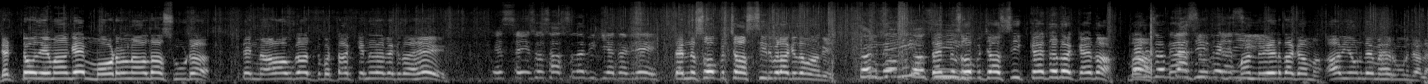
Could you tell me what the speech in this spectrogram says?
ਡਿੱਟੋ ਦੇਵਾਂਗੇ ਮਾਡਲ ਨਾਲ ਦਾ ਸੂਟ। ਤੇ ਨਾਲ ਆਊਗਾ ਦੁਪੱਟਾ ਕਿੰਨੇ ਦਾ ਵਿਕਦਾ ਇਹ? ਇਹ 600 700 ਦਾ ਵਿਕੀ ਜਾਂਦਾ ਵੀਰੇ। 385 ਰੁਪਏ ਲਾ ਕੇ ਦੇਵਾਂਗੇ 385 385 ਕਹਿਦਾ ਦਾ ਕਹਿਦਾ। ਵਾਹ। 385 ਰੁਪਏ ਜੀ। ਮਨ ਨਵੇੜ ਦਾ ਕੰਮ। ਆ ਵੀ ਆਉਣ ਦੇ ਮਹਿਰੂਨ ਚੱਲ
